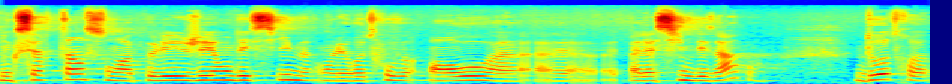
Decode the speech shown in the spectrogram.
Donc certains sont appelés géants des cimes, on les retrouve en haut à, la cime des arbres. D'autres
